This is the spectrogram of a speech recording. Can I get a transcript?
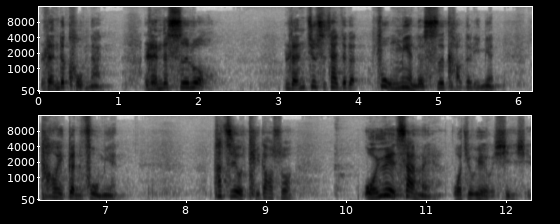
人的苦难、人的失落，人就是在这个负面的思考的里面，他会更负面。他只有提到说，我越赞美，我就越有信心；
